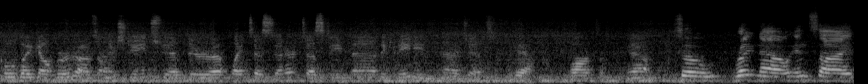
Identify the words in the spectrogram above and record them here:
Cold Lake, Alberta. I was on exchange at their uh, flight test center testing uh, the Canadian uh, jets. Yeah, awesome. Yeah. So right now, inside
